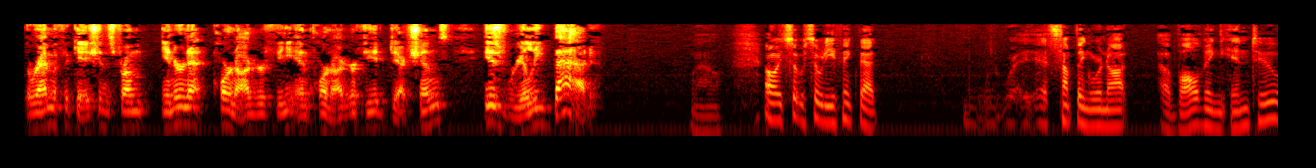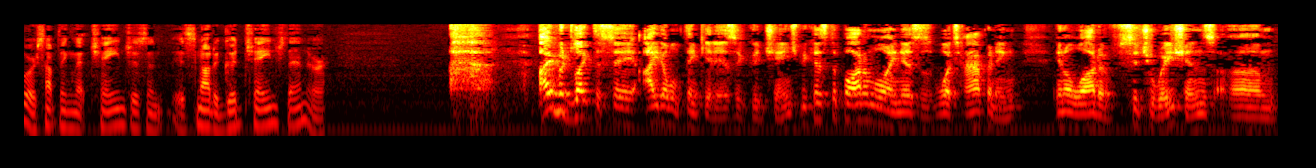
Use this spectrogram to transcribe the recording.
The ramifications from internet pornography and pornography addictions is really bad. Wow. Oh, so so do you think that it's something we're not evolving into, or something that change isn't? It's not a good change then, or I would like to say I don't think it is a good change because the bottom line is, is what's happening in a lot of situations. Um,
